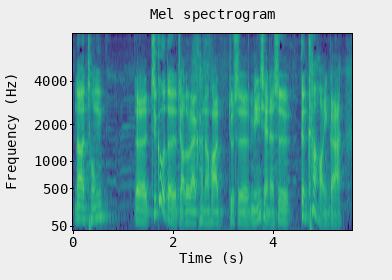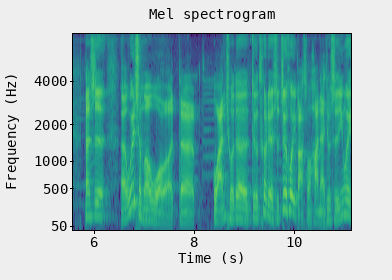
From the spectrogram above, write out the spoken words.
那从呃机构的角度来看的话，就是明显的是更看好英格兰，但是呃为什么我的玩球的这个策略是最后一把梭哈呢？就是因为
